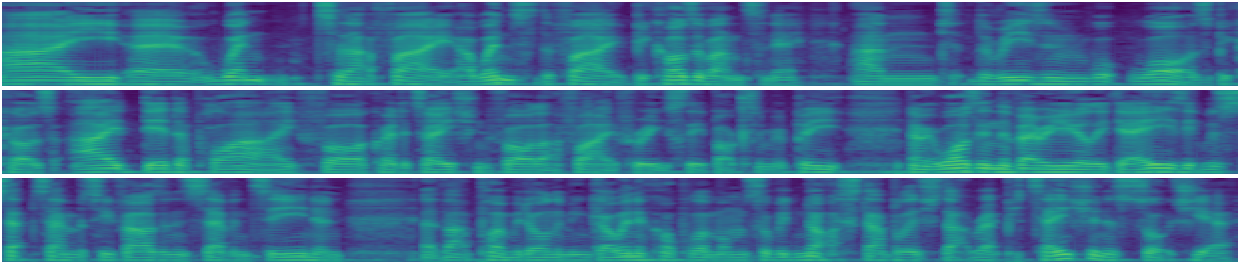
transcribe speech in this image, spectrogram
I uh, went to that fight, I went to the fight because of Anthony, and the reason w- was because I did apply for accreditation for that fight for Eat Sleep Boxing Repeat. Now, it was in the very early days, it was September 2017, and at that point, we'd only been going a couple of months, so we'd not established that reputation as such yet.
